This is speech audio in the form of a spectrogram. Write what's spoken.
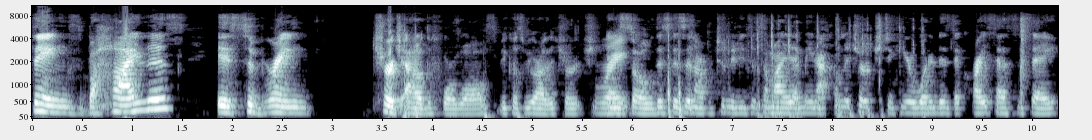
things behind this is to bring church out of the four walls because we are the church. Right. And so this is an opportunity to somebody that may not come to church to hear what it is that Christ has to say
